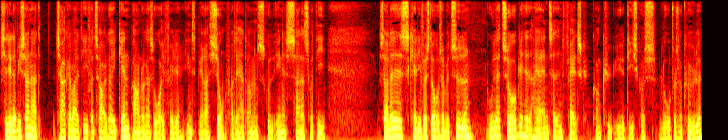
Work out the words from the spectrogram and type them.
Shalila Vishwanath Chakravarti fortolker igen Paundrakas ord ifølge inspiration fra lærdommens skudinde Sarasvati. Således kan de forstås og betyde, ud af tåbelighed har jeg antaget en falsk konkylie, diskus, lotus og køle,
